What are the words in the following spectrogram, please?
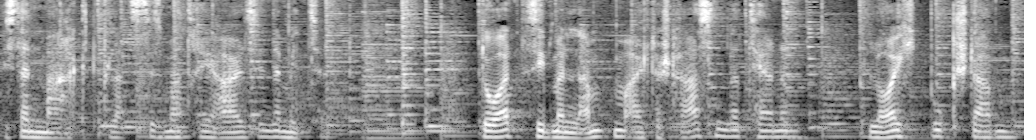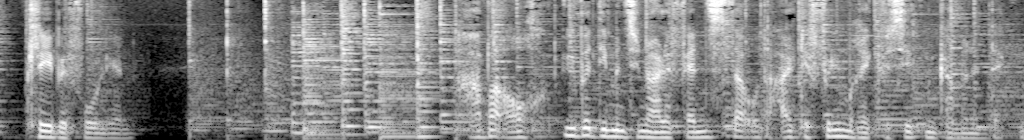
ist ein Marktplatz des Materials in der Mitte. Dort sieht man Lampen alter Straßenlaternen, Leuchtbuchstaben, Klebefolien. Aber auch überdimensionale Fenster oder alte Filmrequisiten kann man entdecken.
